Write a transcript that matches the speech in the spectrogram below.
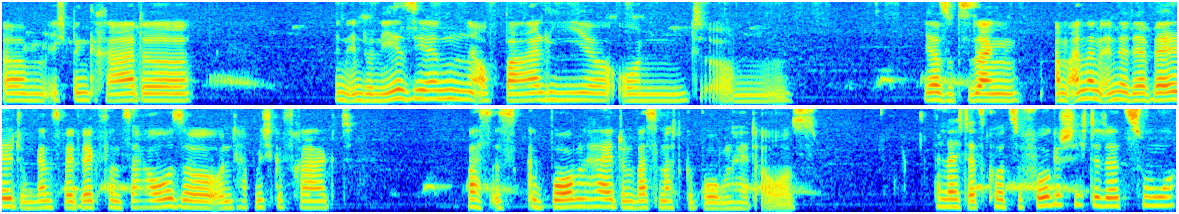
Ähm, ich bin gerade in Indonesien, auf Bali und ähm, ja, sozusagen am anderen Ende der Welt und ganz weit weg von zu Hause und habe mich gefragt, was ist Geborgenheit und was macht Geborgenheit aus? Vielleicht als kurze Vorgeschichte dazu,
